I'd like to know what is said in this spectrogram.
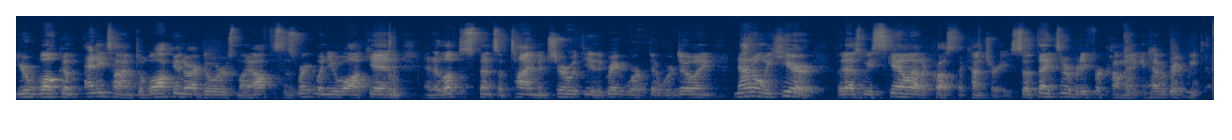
You're welcome anytime to walk in our doors. My office is right when you walk in, and I'd love to spend some time and share with you the great work that we're doing, not only here, but as we scale out across the country. So thanks everybody for coming, and have a great weekend.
